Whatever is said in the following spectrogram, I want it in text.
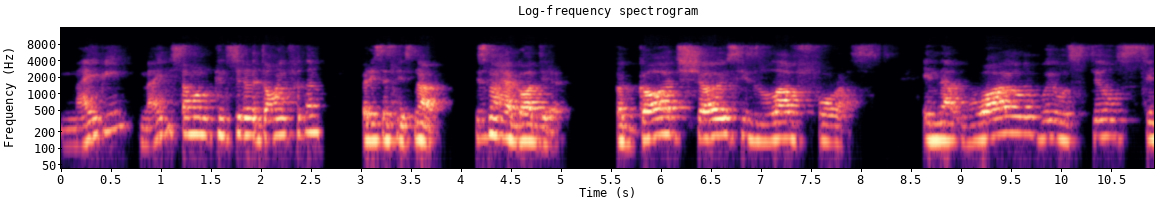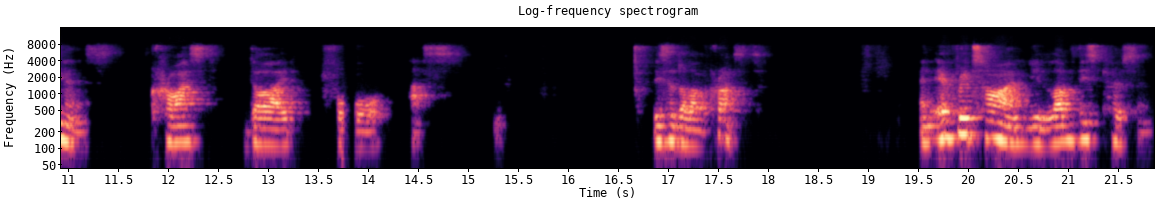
maybe, maybe someone would consider dying for them. But he says this no, this is not how God did it. But God shows his love for us in that while we were still sinners, Christ died for us. This is the love of Christ. And every time you love this person,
